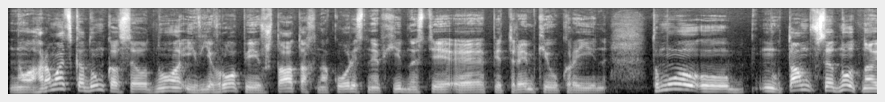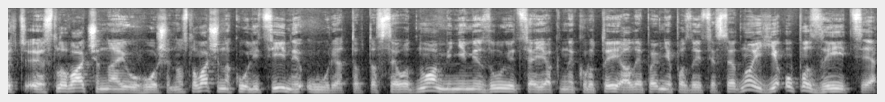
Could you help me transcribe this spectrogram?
Ну а громадська думка все одно і в Європі, і в Штатах на користь необхідності е, підтримки України. Тому ну, там все одно, от навіть е, Словаччина і Угорщина, ну, Словаччина коаліційний уряд, тобто все одно мінімізується як не крути, але певні позиції. Все одно є опозиція,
